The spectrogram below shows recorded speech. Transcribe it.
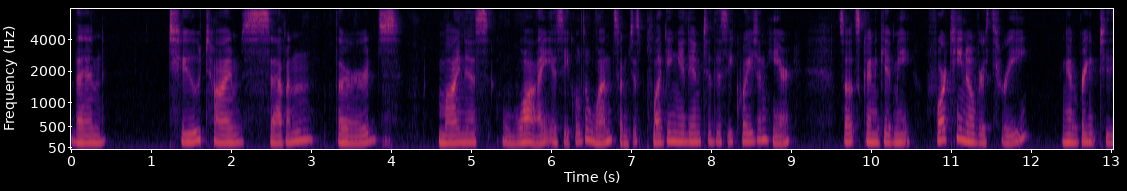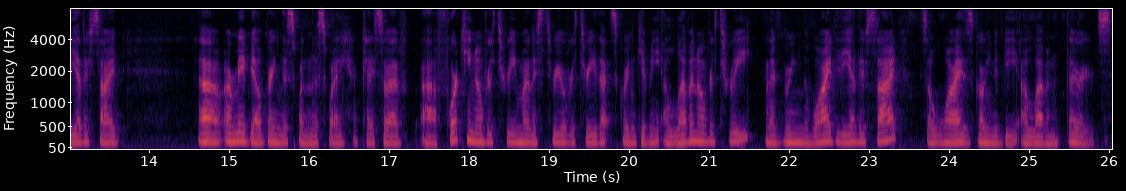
then 2 times 7 thirds minus y is equal to 1. So I'm just plugging it into this equation here. So it's going to give me 14 over 3. I'm going to bring it to the other side uh, or maybe I'll bring this one this way. Okay, so I have uh, 14 over 3 minus 3 over 3. That's going to give me 11 over 3. And I bring the y to the other side. So y is going to be 11 thirds.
